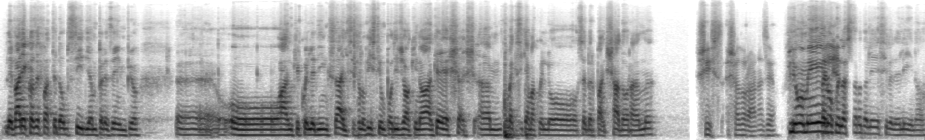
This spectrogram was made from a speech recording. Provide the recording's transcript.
le varie cose fatte da Obsidian, per esempio, eh, o anche quelle di Inxile, si sono visti un po' di giochi, no? Anche, um, com'è che si chiama quello Cyberpunk Shadowrun? Sì, Shadowrun, sì. Più o meno Quelli- quella storia da lì si vede lì, no?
